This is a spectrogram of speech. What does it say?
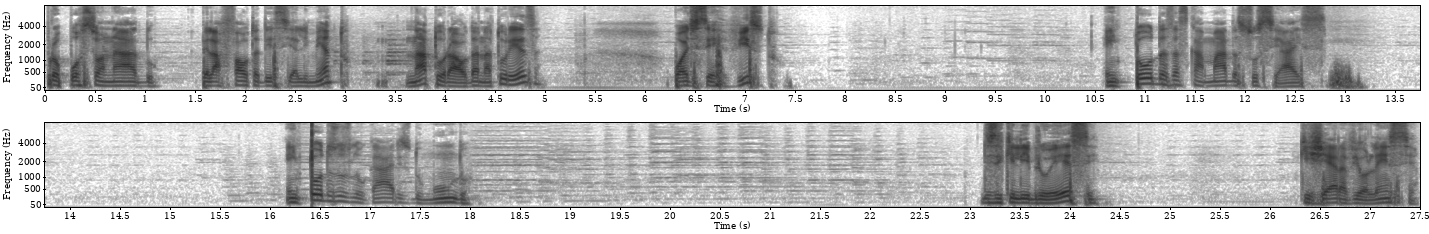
proporcionado pela falta desse alimento natural da natureza pode ser visto em todas as camadas sociais, em todos os lugares do mundo. Desequilíbrio esse que gera violência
